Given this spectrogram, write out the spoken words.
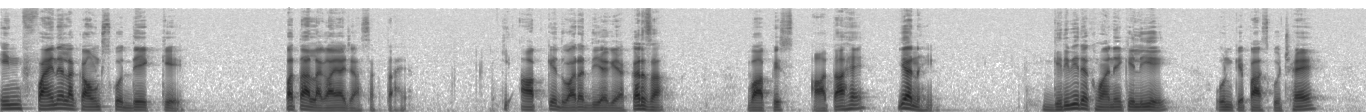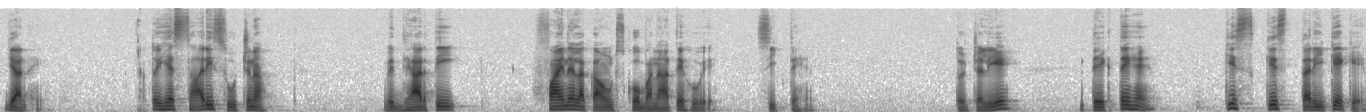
इन फाइनल अकाउंट्स को देख के पता लगाया जा सकता है कि आपके द्वारा दिया गया कर्जा वापस आता है या नहीं? गिरवी रखवाने के लिए उनके पास कुछ है या नहीं? तो यह सारी सूचना विद्यार्थी फाइनल अकाउंट्स को बनाते हुए सीखते हैं। तो चलिए देखते हैं किस किस तरीके के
